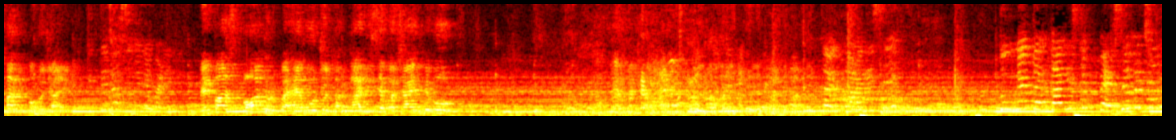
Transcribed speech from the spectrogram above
खत्म हो जाएगा। मेरे पास बहुत रुपए है वो जो तरकारी से बचाए थे वो। तरकारी से? तुमने तरकारी से पैसे बचाए?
